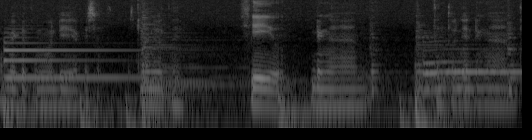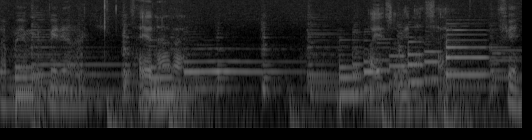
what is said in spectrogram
sampai ketemu di episode selanjutnya. See you. Dengan tentunya dengan tamu yang berbeda lagi. Sayonara. Wayasumi nasai Vin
